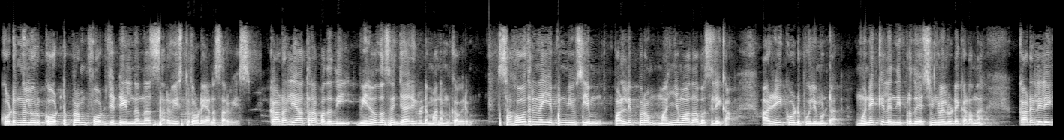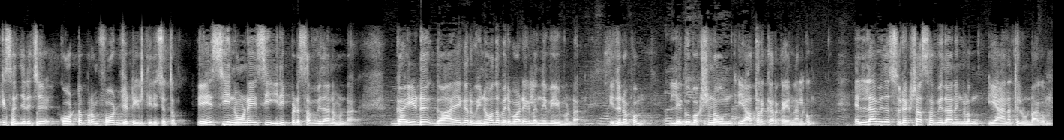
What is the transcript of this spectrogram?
കൊടുങ്ങല്ലൂർ കോട്ടപ്പുറം ഫോർട്ട് ജെട്ടിയിൽ നിന്ന് സർവീസത്തോടെയാണ് സർവീസ്. കടൽ യാത്രാ പദ്ധതി വിനോദസഞ്ചാരികളുടെ മനം കവരും. Sahodaran Ayyappan museum Pallippuram Manjumatha basilica. അഴീക്കോട് പുലിമുട്ട് മുനയ്ക്കൽ എന്നീ പ്രദേശങ്ങളിലൂടെ കടന്ന് കടലിലേക്ക് സഞ്ചരിച്ച് കോട്ടപ്പുറം ഫോർട്ട് ജെട്ടിയിൽ തിരിച്ചെത്തും. A C non A C ഇരിപ്പിട സംവിധാനമുണ്ട്. ഗൈഡ് ഗായകർ വിനോദ പരിപാടികൾ എന്നിവയുമുണ്ട്. ഇതിനൊപ്പം ലഘുഭക്ഷണവും യാത്രക്കാർക്കായി നൽകും. എല്ലാവിധ സുരക്ഷാ സംവിധാനങ്ങളും യാനത്തിലുണ്ടാകും.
